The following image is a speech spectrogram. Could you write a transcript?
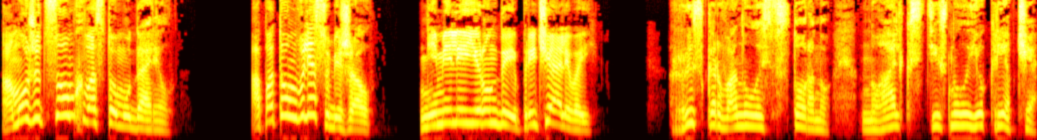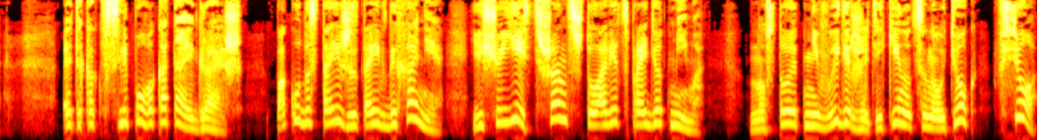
А может сом хвостом ударил? А потом в лес убежал? Не мели ерунды причаливай! Рыска рванулась в сторону но альк стиснул ее крепче. Это как в слепого кота играешь покуда стоишь затаив дыхание еще есть шанс что ловец пройдет мимо. Но стоит не выдержать и кинуться на утек все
